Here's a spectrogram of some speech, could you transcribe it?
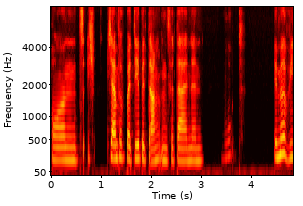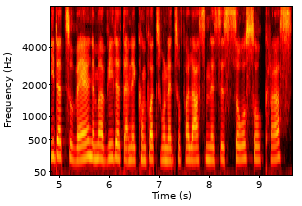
Und ich mich einfach bei dir bedanken für deinen Mut, immer wieder zu wählen, immer wieder deine Komfortzone zu verlassen. Es ist so, so krass,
